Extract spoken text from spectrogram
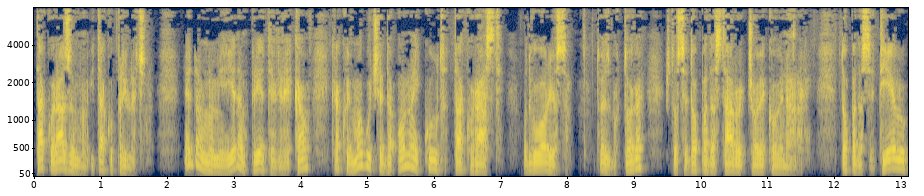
tako razumno i tako privlačno. Nedavno mi je jedan prijatelj rekao kako je moguće da onaj kult tako raste. Odgovorio sam, to je zbog toga što se dopada staroj čovjekove naravi. Dopada se tijelu,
